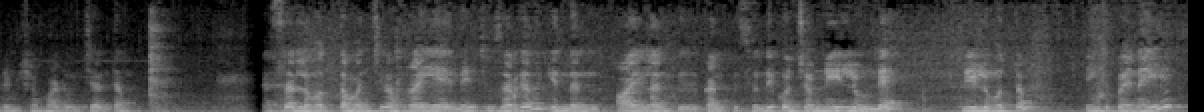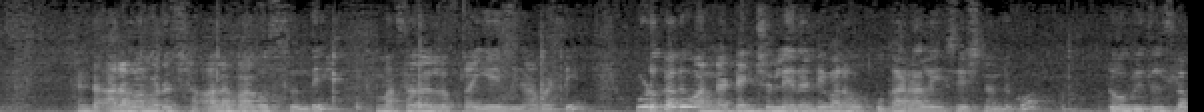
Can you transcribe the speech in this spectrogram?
నిమిషం పాటు ఉంచేద్దాం. పెసర్లు మొత్తం మంచిగా ఫ్రై అయింది. చూసారు కదా కింద ఆయిల్ అనిపి కనిపిస్తుంది. కొంచెం నీళ్ళు ఉండే. నీళ్ళు మొత్తం ఇంకిపోయినాయి. అండ్ అరమ కూడా చాలా బాగా వస్తుంది. మసాలాలో ఫ్రై అయింది కాబట్టి. ఉడకదు అన్న టెన్షన్ లేదండి. మనం ఉప్పు కారాలు వేసేసినందుకు టూ విజిల్స్లో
